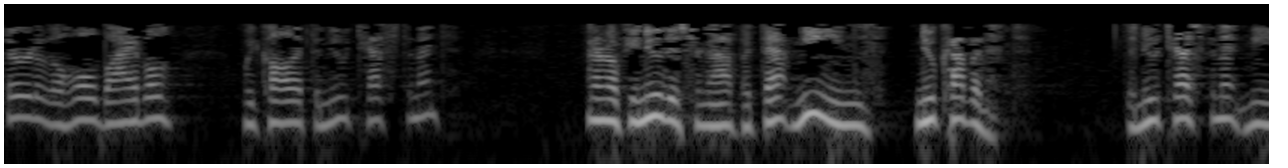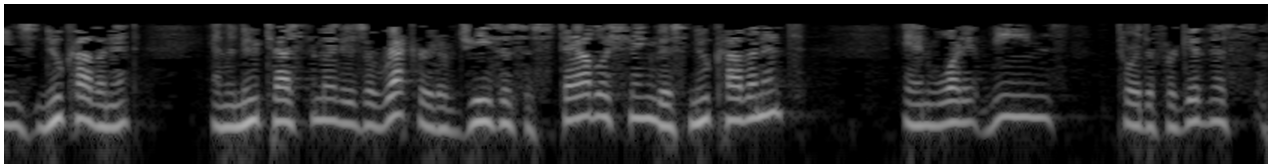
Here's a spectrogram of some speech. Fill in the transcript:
third of the whole Bible, we call it the New Testament. I don't know if you knew this or not, but that means New Covenant. The New Testament means New Covenant, and the New Testament is a record of Jesus establishing this New Covenant and what it means toward the forgiveness of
